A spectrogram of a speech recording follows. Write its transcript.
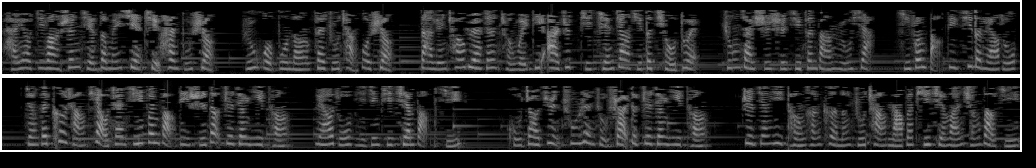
还要寄望身前的梅县铁汉不胜。如果不能在主场获胜，大连超越将成为第二支提前降级的球队。中在实时积分榜如下：积分榜第七的辽足。将在客场挑战积分榜第十的浙江毅腾，辽足已经提前保级。胡兆俊出任主帅的浙江毅腾，浙江毅腾很可能主场拿分提前完成保级。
